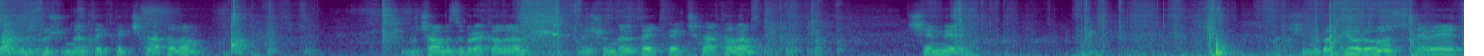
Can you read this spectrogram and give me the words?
Gördünüz mü? Şunları tek tek çıkartalım. Şu bıçağımızı bırakalım ve şunları tek tek çıkartalım. Şimdi Şimdi bakıyoruz. Evet,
